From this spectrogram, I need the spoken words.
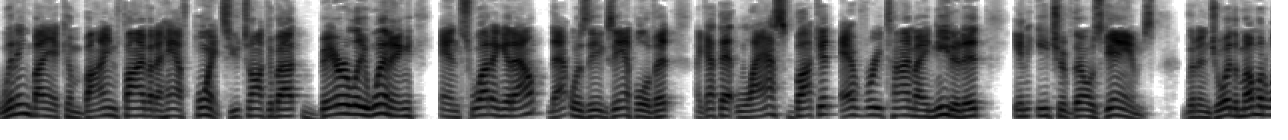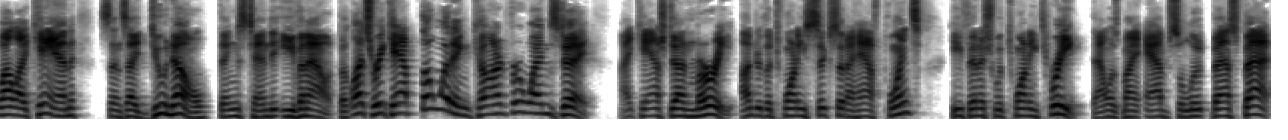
winning by a combined five and a half points. You talk about barely winning and sweating it out. That was the example of it. I got that last bucket every time I needed it in each of those games. But enjoy the moment while I can, since I do know things tend to even out. But let's recap the winning card for Wednesday. I cashed on Murray under the 26 and a half points. He finished with 23. That was my absolute best bet.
